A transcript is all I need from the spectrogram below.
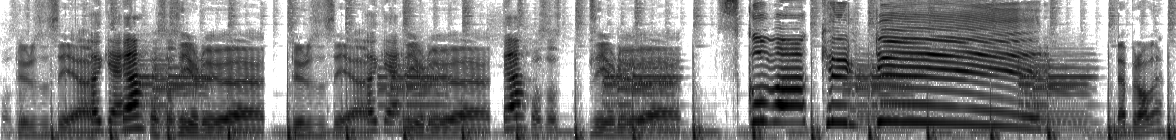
Og så, sier jeg okay. Ja. Og så sier du du, Så sier jeg okay. Sier du Ja. Og så sier du Skumma kultur! Det er bra, det.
